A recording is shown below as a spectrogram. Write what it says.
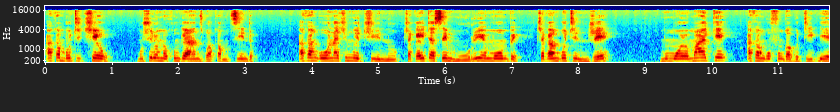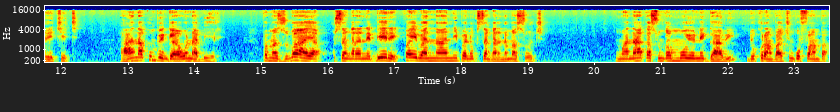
Akamboti cheu mushure mekunge anzwa kamutsindo. Akangoona chimwe chinhu chakaita semhuru yemombe chakangoti nzve mumwoyo make akangofunga kuti ibere chete. Haana kumbenge aona bere. Pamazuva aya kusangana nebere kwaiva nani pane kusangana nemasoja mwana akasunga mwoyo negavi ndokuramba achingofamba.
